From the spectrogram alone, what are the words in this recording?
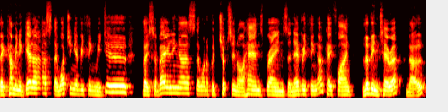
They're coming to get us. They're watching everything we do. They're surveilling us. They want to put chips in our hands, brains, and everything. Okay, fine. Live in terror. No.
